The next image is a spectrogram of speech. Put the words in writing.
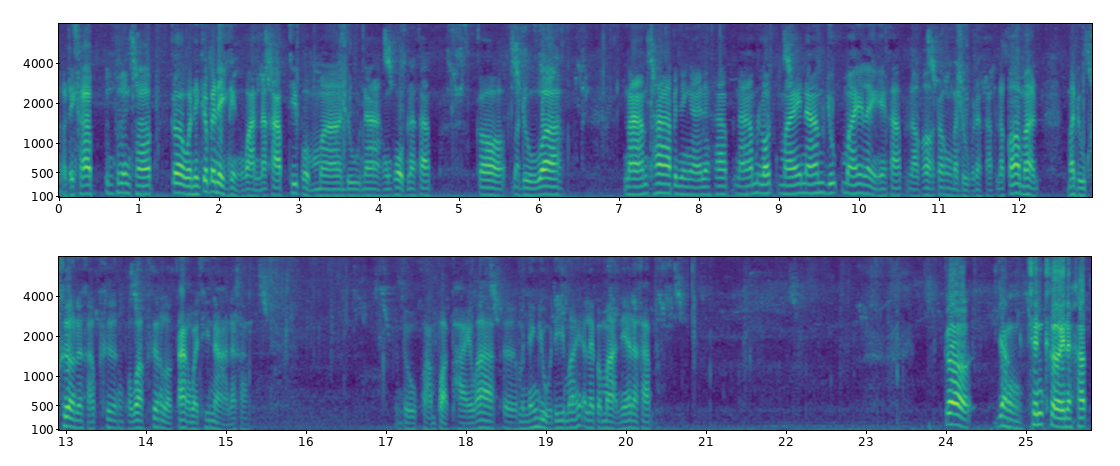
สวัสดีครับเพื่อนๆครับ ก็วันนี้ก็เป็นอีกหนึ่งวันนะครับ ที่ผมมาดูนาของผมนะครับ ก็มาดูว่าน้ำท่าเป็นยังไงนะครับ น้ำลดไหมน้ำยุบไหมอะไรอย่างเงี้ยครับเราก็ต้องมาดูนะครับ แล้วก็มามาดูเครื่องด้วยครับ เครื่องเพราะว่าเครื่องเราตั้งไว้ที่นานะครับดูความปลอดภัยว่าเออมันยังอยู่ดีไหมอะไรประมาณนี้นะครับ ก็อย่างเช่นเคยนะครับ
